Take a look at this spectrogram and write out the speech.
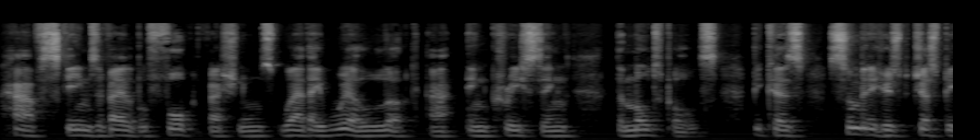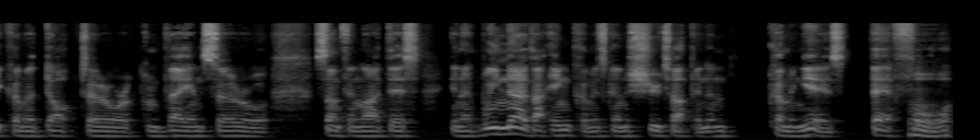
have schemes available for professionals where they will look at increasing the multiples because somebody who's just become a doctor or a conveyancer or something like this, you know, we know that income is going to shoot up in the coming years. Therefore,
